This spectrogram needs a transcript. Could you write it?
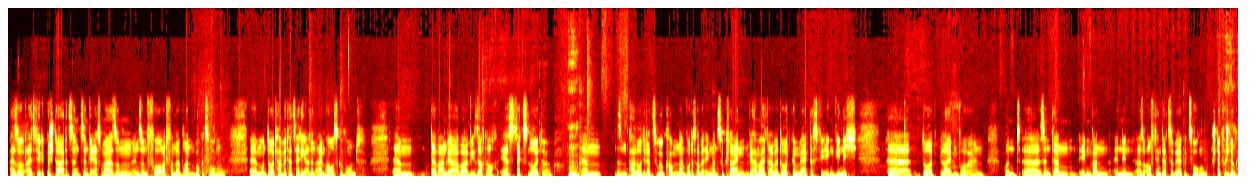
Also als wir gestartet sind, sind wir erstmal so ein, in so einen Vorort von Neubrandenburg gezogen. Ähm, und dort haben wir tatsächlich alle in einem Haus gewohnt. Ähm, da waren wir aber, wie gesagt, auch erst sechs Leute. Mhm. Ähm, da sind ein paar Leute dazugekommen, dann wurde es aber irgendwann zu klein. Wir haben halt aber dort gemerkt, dass wir irgendwie nicht äh, dort bleiben wollen und äh, sind dann irgendwann in den, also auf den Datzeberg gezogen, Stück für mhm. Stück.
